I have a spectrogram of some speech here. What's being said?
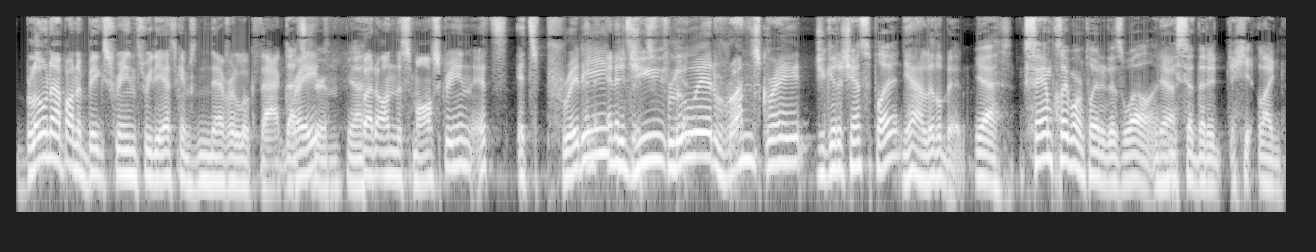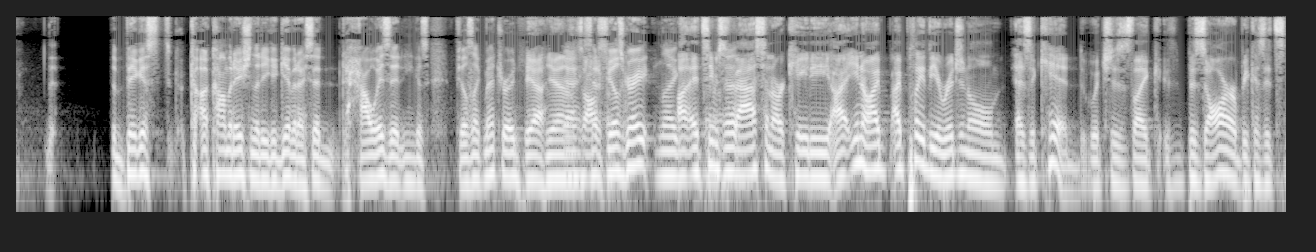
blown up on a big screen 3ds games never look that That's great true, yeah. but on the small screen it's it's pretty And- and it's, you- it's fluid runs great Did you get a chance to play it? yeah a little bit Yeah, Sam Claiborne played it as well, and Yeah. he said that it he, like the, the biggest accommodation that he could give it. I said, "How is it?" And he goes, "Feels like Metroid." Yeah. Yeah, he it's said awesome. it feels great. Like Uh, it seems uh, fast and arcadey. I, you know, I, I played the original as a kid, which is like bizarre because it's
